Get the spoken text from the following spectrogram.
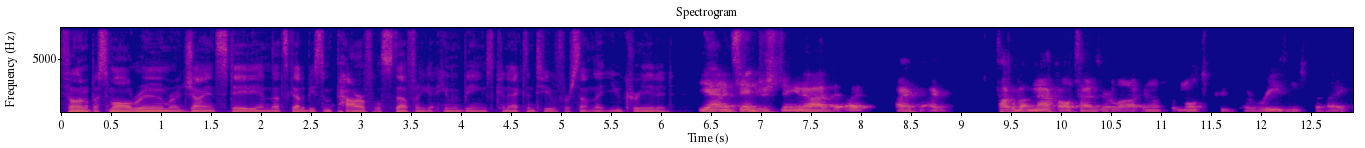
filling up a small room or a giant stadium. That's got to be some powerful stuff when you got human beings connecting to you for something that you created. Yeah, and it's interesting. You know, I, I, I talk about Mack Altizer a lot, you know, for multitude of reasons. But like,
